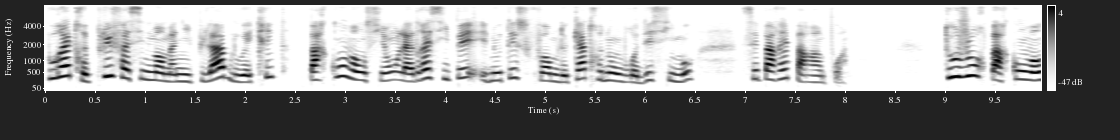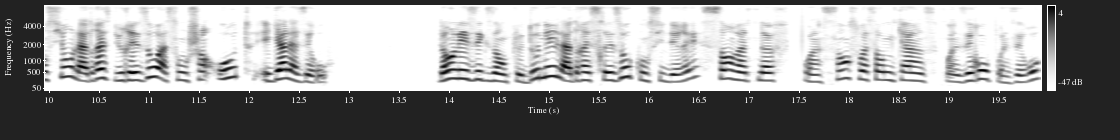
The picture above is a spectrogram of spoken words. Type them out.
Pour être plus facilement manipulable ou écrite, par convention, l'adresse IP est notée sous forme de quatre nombres décimaux séparés par un point. Toujours par convention, l'adresse du réseau a son champ hôte égal à 0. Dans les exemples donnés, l'adresse réseau considérée 129.175.0.0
